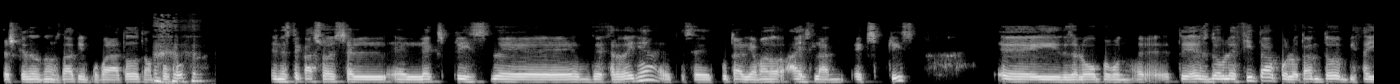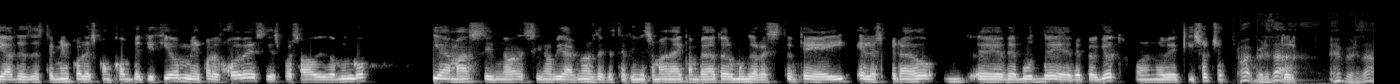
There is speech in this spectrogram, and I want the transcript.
pero es que no nos da tiempo para todo tampoco. en este caso es el, el Express de, de, Cerdeña, el que se disputa el llamado Island Express. Eh, y desde luego, pues bueno, eh, es doble cita, por lo tanto empieza ya desde este miércoles con competición, miércoles, jueves y después sábado y domingo y además, sin, sin, olvidarnos de que este fin de semana hay Campeonato del Mundo de Resistencia y el esperado eh, debut de, de, Peugeot con el 9X8. Oh, es verdad, es verdad.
